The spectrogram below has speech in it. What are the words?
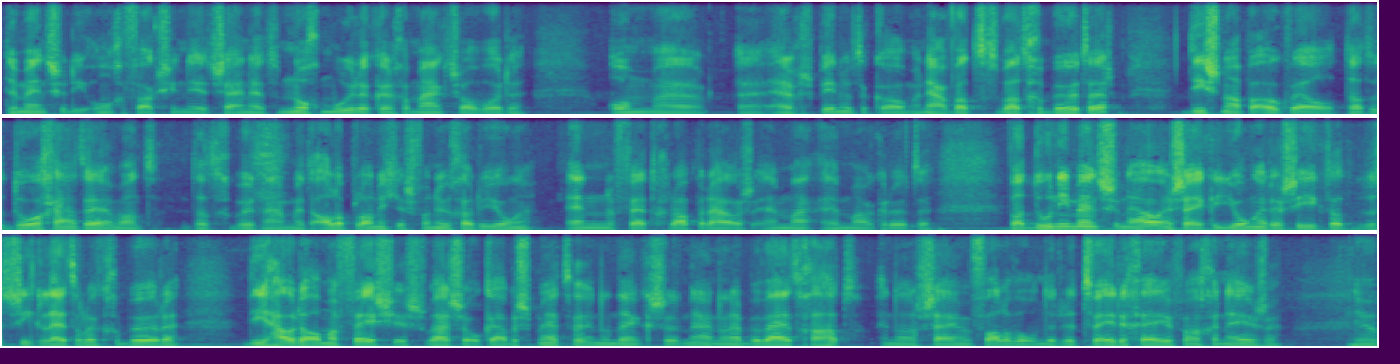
de mensen die ongevaccineerd zijn het nog moeilijker gemaakt zal worden om eh, eh, ergens binnen te komen. Nou, wat, wat gebeurt er? Die snappen ook wel dat het doorgaat, hè? want dat gebeurt namelijk met alle plannetjes van Hugo de Jonge en Vet Grapperhaus en, Ma- en Mark Rutte. Wat doen die mensen nou? En zeker jongeren zie ik dat, dat zie ik letterlijk gebeuren. Die houden allemaal feestjes waar ze elkaar besmetten. En dan denken ze, nou, dan hebben wij het gehad. En dan zijn, vallen we onder de tweede G van genezen. Ja.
